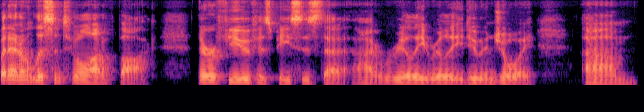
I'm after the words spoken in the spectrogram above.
but I don't listen to a lot of Bach. There are a few of his pieces that I really, really do enjoy. Um,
